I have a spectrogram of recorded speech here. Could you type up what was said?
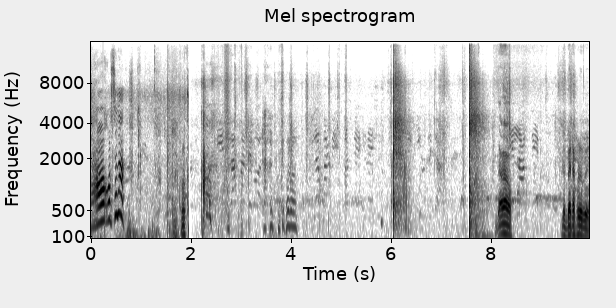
হাওয়া করছে না। দাঁড়াও বেটা ফুটবে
